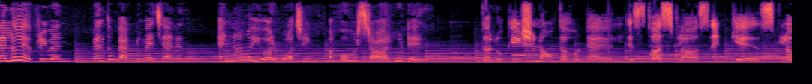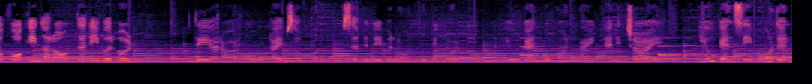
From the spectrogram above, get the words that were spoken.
Hello everyone, welcome back to my channel. And now you are watching a 4 star hotel. The location of the hotel is first class and guests love walking around the neighborhood. There are 4 types of rooms available on booking.com. You can book online and enjoy. You can see more than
